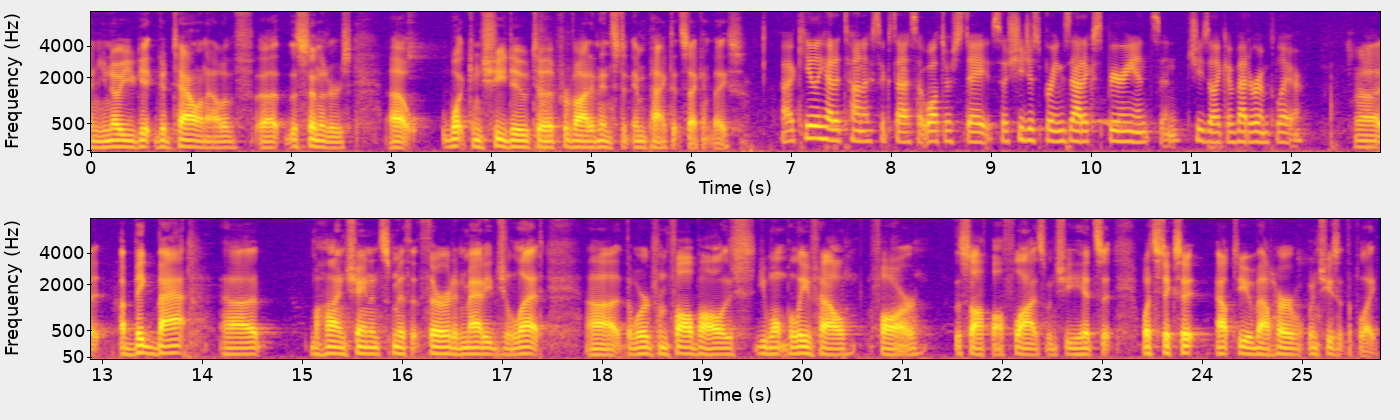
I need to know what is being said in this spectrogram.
and you know you get good talent out of uh, the Senators. Uh, what can she do to provide an instant impact at second base? Uh, Keely had a ton of success at Walters State, so she just brings that experience, and she's like a veteran player. Uh, a big bat uh, behind Shannon Smith at third and Maddie Gillette. Uh, the word from fall ball is you won't believe how far the softball flies when she hits it. What sticks out to you about her when she's at the plate?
